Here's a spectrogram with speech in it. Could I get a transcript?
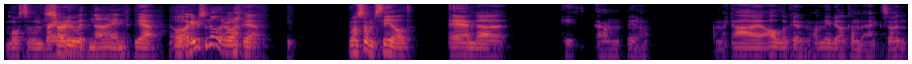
Most of them brand Started new. with nine. yeah. Oh, here's another one. yeah. Most of them sealed, and uh, he, um, you know, I'm like, ah, I'll look at. it. Maybe I'll come back. So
